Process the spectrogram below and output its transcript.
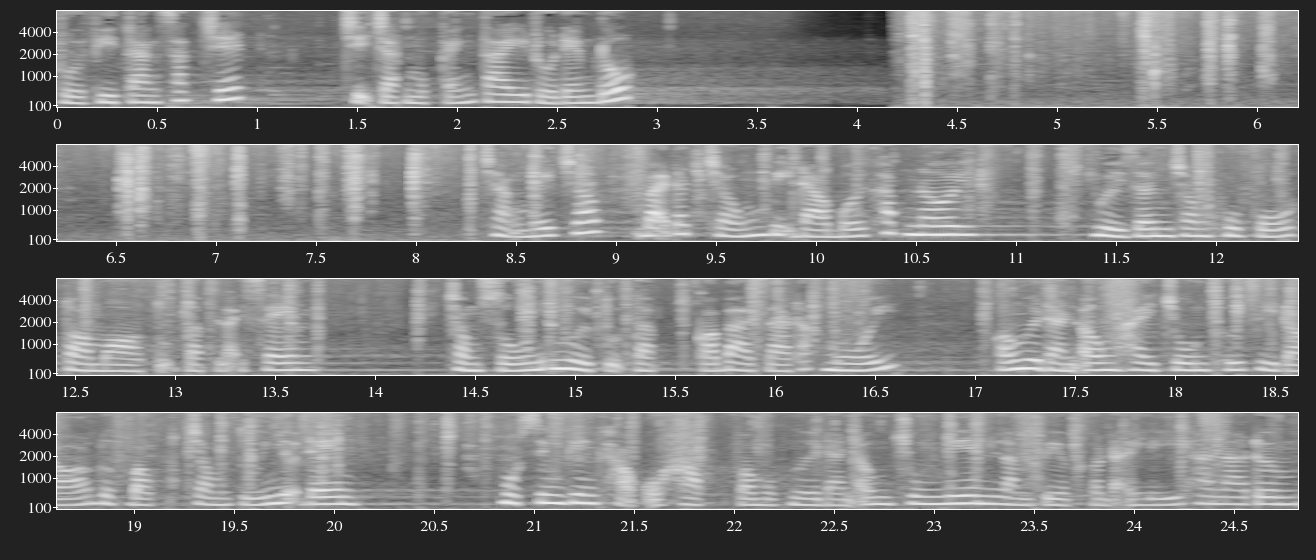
rồi phi tang xác chết, chỉ chặt một cánh tay rồi đem đốt. Chẳng mấy chốc, bãi đất trống bị đào bới khắp nơi, Người dân trong khu phố tò mò tụ tập lại xem. Trong số những người tụ tập có bà già rắc muối, có người đàn ông hay chôn thứ gì đó được bọc trong túi nhựa đen. Một sinh viên khảo cổ học và một người đàn ông trung niên làm việc ở đại lý Hanarum.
